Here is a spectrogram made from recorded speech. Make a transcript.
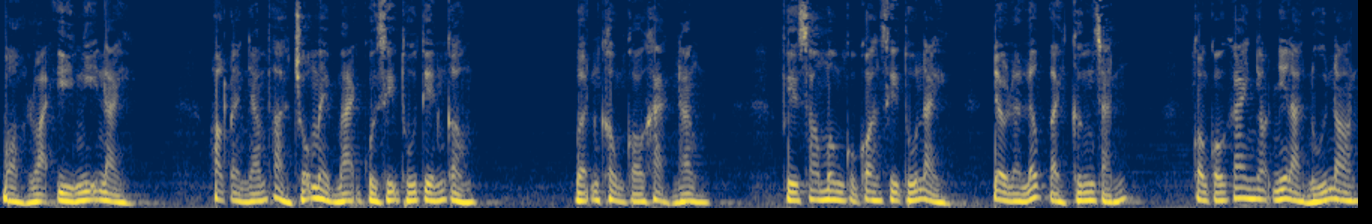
Bỏ loại ý nghĩ này, Hoặc là nhắm vào chỗ mềm mại của dị thú tiến công, Vẫn không có khả năng. Phía sau mông của con dị thú này Đều là lớp vảy cứng rắn, Còn có gai nhọn như là núi non.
